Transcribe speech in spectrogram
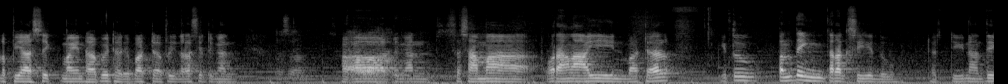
lebih asik main HP daripada berinteraksi dengan Ah, dengan sesama orang lain. Padahal itu penting interaksi itu. Jadi nanti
